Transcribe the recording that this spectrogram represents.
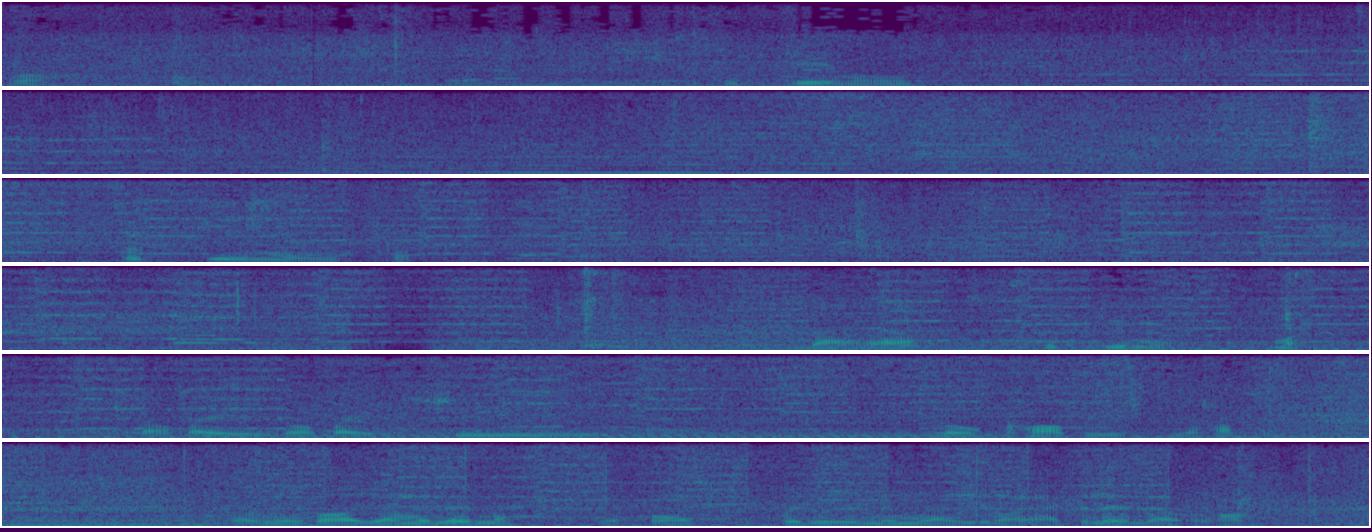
ดูว่าช่วยบอสุกี้หมูสุกี้หมูครับได้แล้วทุกกิมมาต่อไปก็ไปที่โลคอบีนะครับแต่นี้ก็ยังไม่เล่นนะ เดี๋ยวคงไปดูในเมืองอีกหน่อยอาจจะเล่นแล้วครับโอเค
